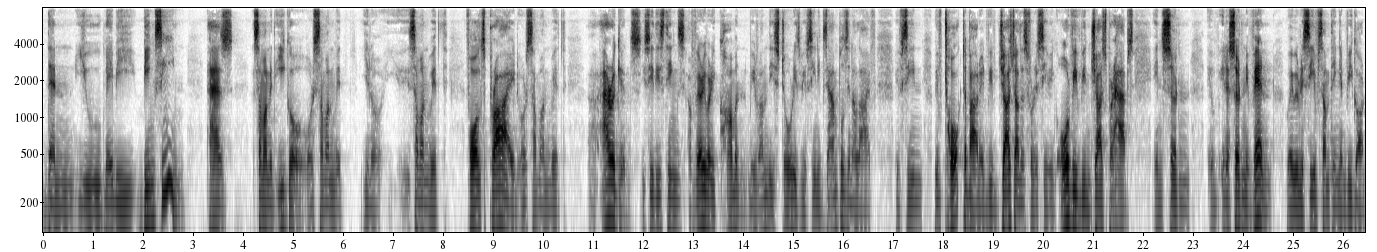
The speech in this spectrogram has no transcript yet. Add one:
then you may be being seen as someone with ego or someone with, you know, someone with false pride or someone with uh, arrogance. You see, these things are very, very common. We run these stories. We've seen examples in our life. We've seen, we've talked about it. We've judged others for receiving, or we've been judged perhaps in certain, in a certain event where we received something and we got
